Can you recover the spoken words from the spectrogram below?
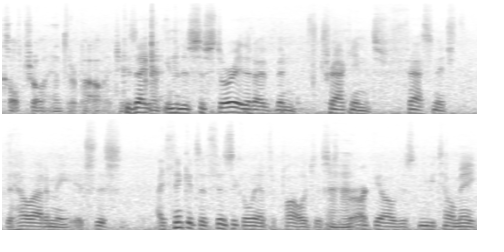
cultural anthropology. Because I, Yeah. you know, there's a story that I've been tracking. It fascinates the hell out of me. It's this. I think it's a physical anthropologist Uh-huh. or archaeologist. You tell me,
